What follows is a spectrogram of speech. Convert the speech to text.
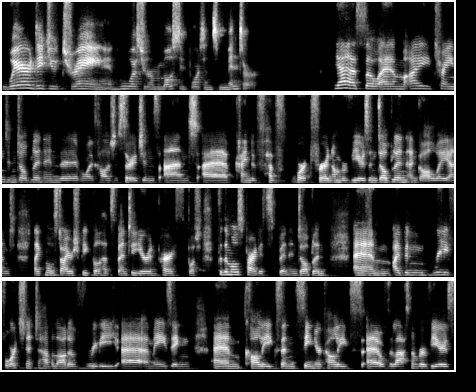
where did you train and who was your most important mentor? Yeah, so um, I trained in Dublin in the Royal College of Surgeons and uh, kind of have worked for a number of years in Dublin and Galway. And like most Irish people, have spent a year in Perth, but for the most part, it's been in Dublin. Um, I've been really fortunate to have a lot of really uh, amazing um, colleagues and senior colleagues uh, over the last number of years.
